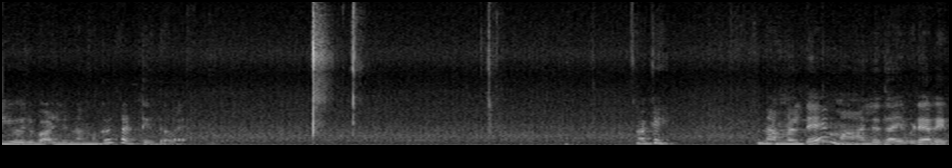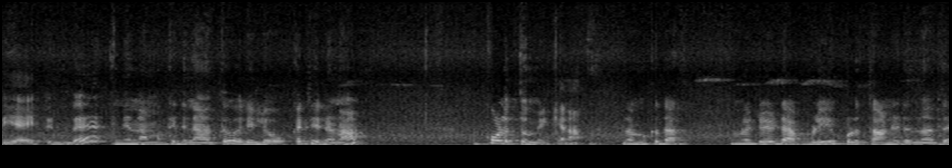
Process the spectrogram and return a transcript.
ഈ ഒരു വള്ളി നമുക്ക് കട്ട് ചെയ്ത് കളയാം ഓക്കെ നമ്മളുടെ മാലത ഇവിടെ റെഡി ആയിട്ടുണ്ട്. ഇനി നമുക്ക് ഇതിനകത്ത് ഒരു ലോക്കറ്റ് ഇടണം. കൊളുത്തും വെക്കണം. നമുക്ക് നമ്മളൊരു ഡബ്ല്യു കൊളുത്താണ് ഇടുന്നത്.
